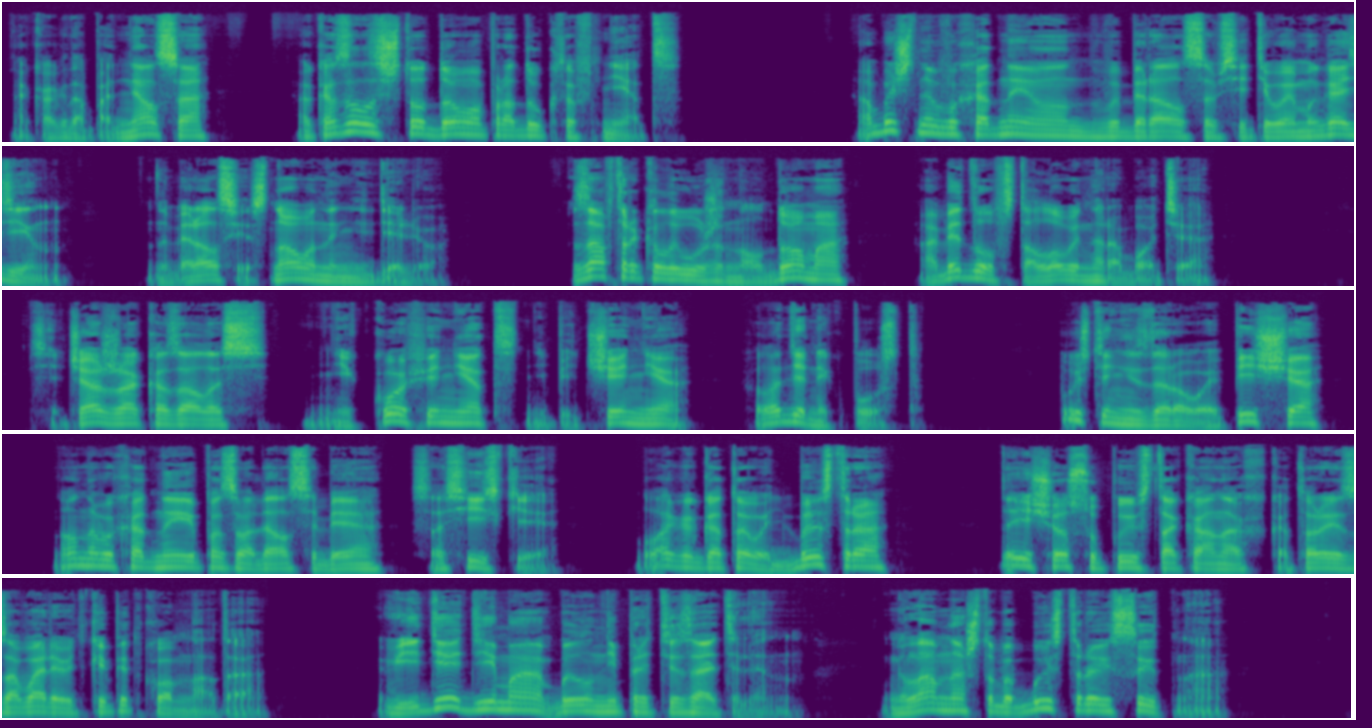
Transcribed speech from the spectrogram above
А когда поднялся, оказалось, что дома продуктов нет. Обычно в выходные он выбирался в сетевой магазин, набирался и снова на неделю. Завтракал и ужинал дома, обедал в столовой на работе. Сейчас же оказалось, ни кофе нет, ни печенья, холодильник пуст. Пусть и нездоровая пища, но на выходные позволял себе сосиски. Благо готовить быстро, да еще супы в стаканах, которые заваривать кипятком надо. В еде Дима был непритязателен. Главное, чтобы быстро и сытно.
